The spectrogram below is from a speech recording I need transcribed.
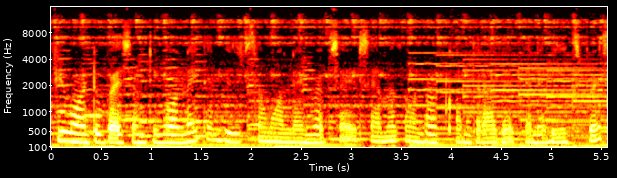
If you want to buy something online, then visit some online websites Amazon.com, Taraza, and AliExpress.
